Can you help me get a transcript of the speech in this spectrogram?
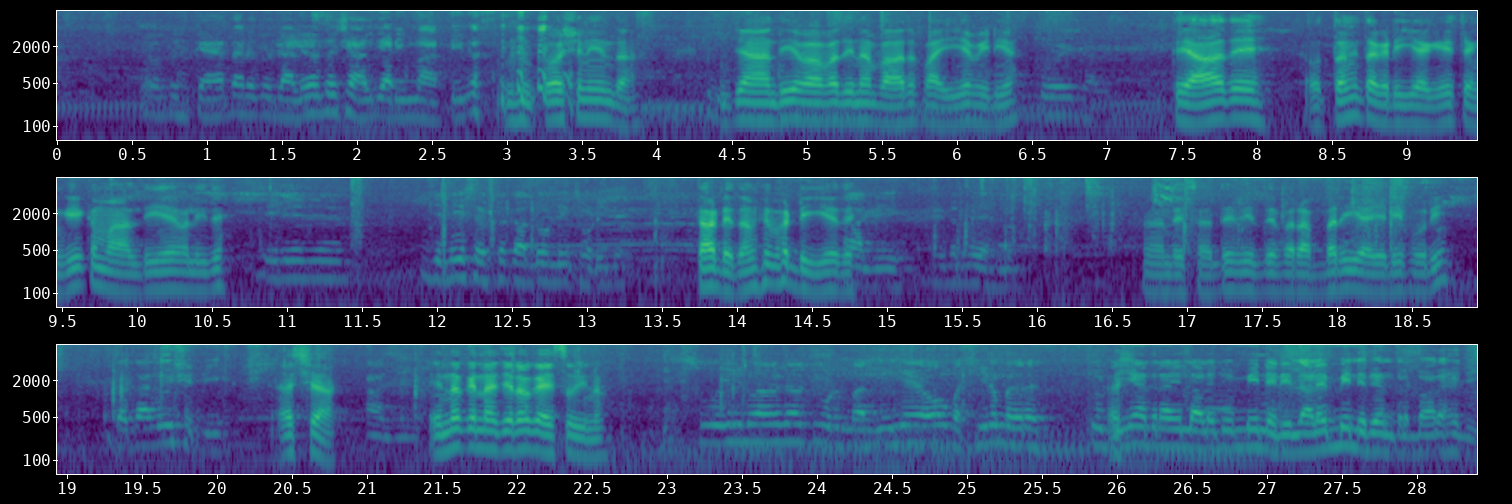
ਉਹ ਤੁਸੀਂ ਕਹਿ ਤਾਰੇ ਕੋਈ ਡਾਲਿਓ ਤੇ ਛਾਲ ਜਾਰੀ ਮਾਰਤੀ ਤਾਂ। ਕੁਛ ਨਹੀਂ ਹੁੰਦਾ। ਜਾਣ ਦੀ ਵਾਵਾ ਦਿਨਾਂ ਬਾਅਦ ਪਾਈ ਹੈ ਵੀਡੀਓ ਕੋਈ ਗੱਲ ਨੀ। ਤੇ ਆਹ ਤੇ ਉਤੋਂ ਵੀ ਤਗੜੀ ਹੈਗੀ ਚੰਗੀ ਕਮਾਲ ਦੀ ਹੈ ਵਾਲੀ ਤੇ। ਇਹਦੇ ਚ ਜਿੰਨੀ ਸਿਫਤ ਕਰ ਦੋ ਉਨੀ ਥੋੜੀ ਜਿਹੀ ਤੁਹਾਡੇ ਤੋਂ ਵੀ ਵੱਡੀ ਹੈ ਤੇ ਹਾਂਜੀ ਇਧਰ ਵੇਖ ਲਓ। ਹਾਂ ਦੇ ਸਕਦੇ ਵੀਰ ਦੇ ਬਰਾਬਰ ਹੀ ਆ ਜਿਹੜੀ ਪੂਰੀ। ਦੰਦਾਂ ਨੂੰ ਵੀ ਛਿੱਦੀ ਅੱਛਾ। ਹਾਂਜੀ। ਇਹਨੂੰ ਕਿੰਨਾ ਚਿਰ ਹੋ ਗਿਆ ਇਸ ਸੂਈ ਨੂੰ? ਸੂਈ ਨੂੰ ਆਵੇਗਾ ਝੂੜ ਮਾਰ ਲਈ ਹੈ ਉਹ ਬੱਚੀ ਨੂੰ ਮਗਰ ਕੋਈ 20 ਦਿਨਾਂ ਦੀ ਲਾਲੇ ਕੋਈ ਮਹੀਨੇ ਦੀ ਲਾਲੇ ਮਹੀਨੇ ਦੇ ਅੰਦਰ ਬਾਹਰ ਹੈ ਜੀ।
